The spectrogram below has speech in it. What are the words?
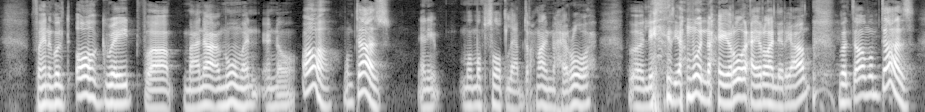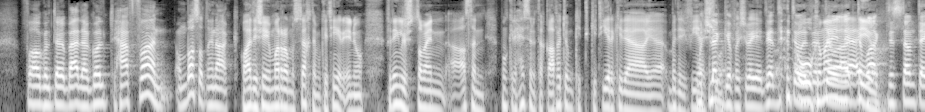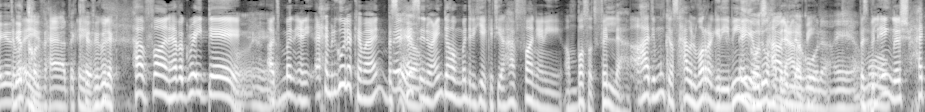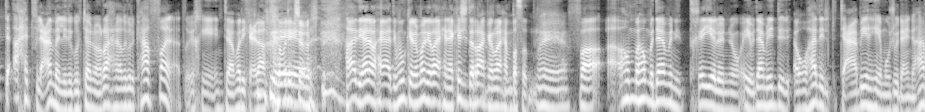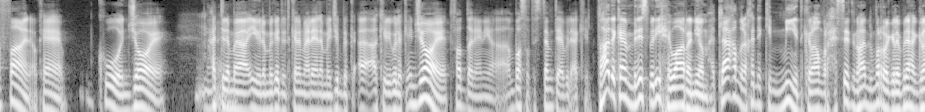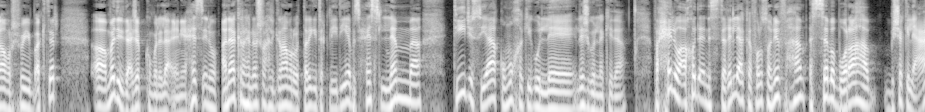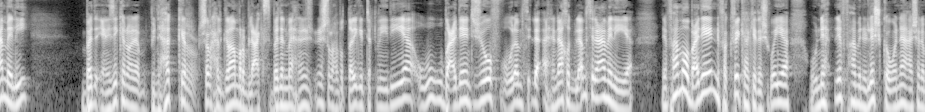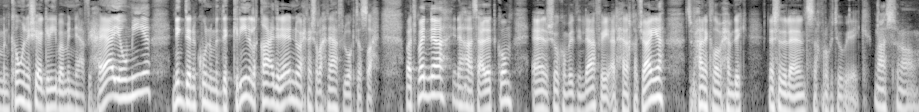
فهنا قلت oh great فمعناه عموما إنه أوه ممتاز. يعني مبسوط لعبد الرحمن إنه حيروح. مو انه حيروح حيروح للرياض قلت اوه ممتاز. فقلت بعدها قلت have fun انبسط هناك. وهذا شيء مرة مستخدم كثير إنه في ال English طبعا أصلا ممكن احس إنه ثقافتهم كثيرة كذا ما أدري فيها متلقفة شوية. وكمان- تبغاك أيوه. تستمتع تبغى- يدخل أيوه. في حياتك. أيوه فيقول لك have fun have a great day. اتمنى يعني إحنا بنقولها كمان بس أيوه. أحس إنه عندهم ما أدري هي كثير have fun يعني انبسط فلها هذه ممكن أصحاب المرة قريبين أيوه يقولوها بالعربي. أيوه. بس بال English حتى أحد في العمل إذا قلت له رايح يقول لك have fun يا أخي أنت مالك علاقة مالك شغل. هذه أنا وحياتي. ممكن ماني رايح هناك إيش دراك أنا رايح انبسط. أيوه فهم هم دائما يتخيلوا انه أيوه دائما يدوا أو هذه التعابير هي موجودة عنده have fun okay. cool enjoy حتى لما أيوه لما قد تكلمنا عليها لما يجيب لك أكل يقول لك enjoy تفضل يعني انبسط استمتع بالأكل. فهذا كان بالنسبة لي حوار اليوم. حتلاحظ إنه أخذنا كمية grammar حسيت إنه هذه المرة قلبناها grammar شوي بأكثر. آه ما أدري إذا عجبكم ولا لا. يعني أحس إنه أنا أكره انه أشرح الجرامر بالطريقة التقليديه بس أحس لما تيجي سياق ومخك يقول ليه؟ ليش قلنا كذا فحلو أخذها نستغلها كفرصة نفهم السبب وراها بشكل عملي. بدا يعني زي أنا بنهكر شرح الجرامر بالعكس بدل ما إحنا نش- نشرح بالطريقة التقليدية وبعدين تشوف والامثله لا إحنا ناخذ بالأمثلة العملية نفهمها وبعدين نفكفكها كذا شوية ونفهم إنه ليش كوناها عشان لما نكون أشياء قريبة منها في حياة يومية نقدر نكون متذكرين القاعدة لأنه إحنا شرحناها في الوقت الصح. فأتمنى انها ساعدتكم أنا أشوفكم بإذن الله في الحلقة الجاية. سبحانك اللهم وبحمدك نشهد أن لا إله إلا أنت نستغفرك ونتوب إليك. مع السلامة.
